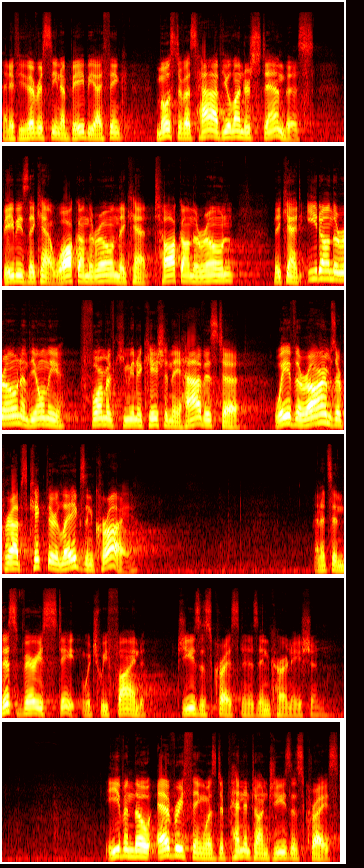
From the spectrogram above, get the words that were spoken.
And if you've ever seen a baby, I think most of us have, you'll understand this. Babies, they can't walk on their own, they can't talk on their own, they can't eat on their own, and the only form of communication they have is to wave their arms or perhaps kick their legs and cry. And it's in this very state which we find Jesus Christ in his incarnation. Even though everything was dependent on Jesus Christ,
